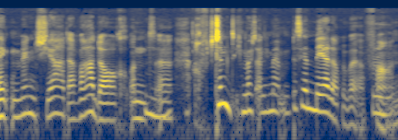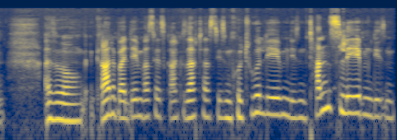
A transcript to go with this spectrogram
denken, Mensch, ja, da war doch. Und mhm. äh, ach, stimmt, ich möchte eigentlich mal ein bisschen mehr darüber erfahren. Mhm. Also gerade bei dem, was du jetzt gerade gesagt hast, diesem Kulturleben, diesem Tanzleben, diesem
